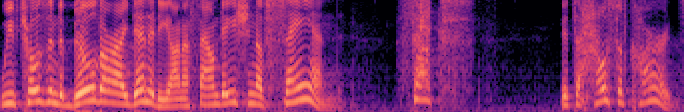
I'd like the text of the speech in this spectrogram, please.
We've chosen to build our identity on a foundation of sand, sex. It's a house of cards.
